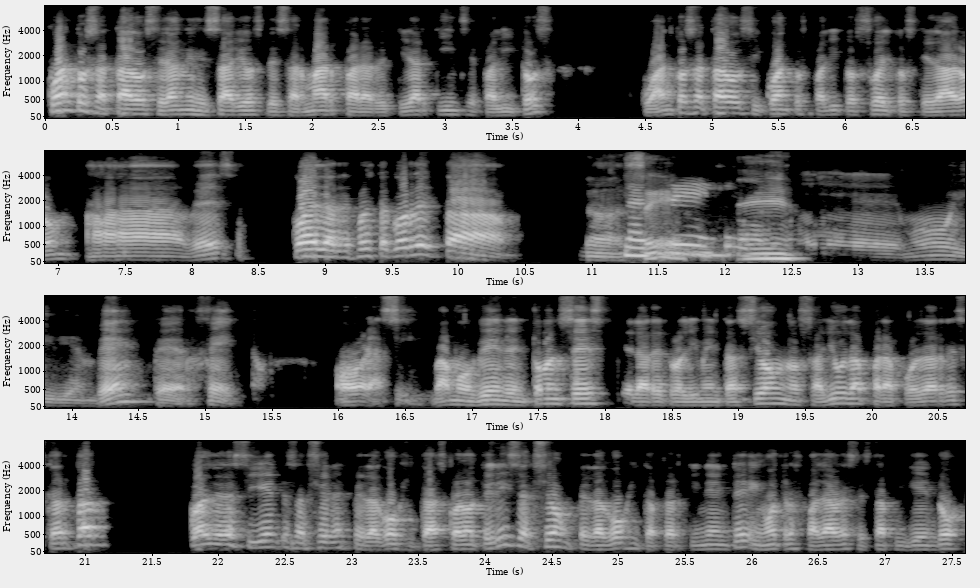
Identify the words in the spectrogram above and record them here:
¿Cuántos atados serán necesarios desarmar para retirar 15 palitos? ¿Cuántos atados y cuántos palitos sueltos quedaron? Ah, ¿ves? ¿Cuál es la respuesta correcta? La La C. C. Eh, muy bien, ¿ven? Perfecto. Ahora sí, vamos viendo entonces que la retroalimentación nos ayuda para poder descartar. ¿Cuál de las siguientes acciones pedagógicas? Cuando te dice acción pedagógica pertinente, en otras palabras, te está pidiendo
